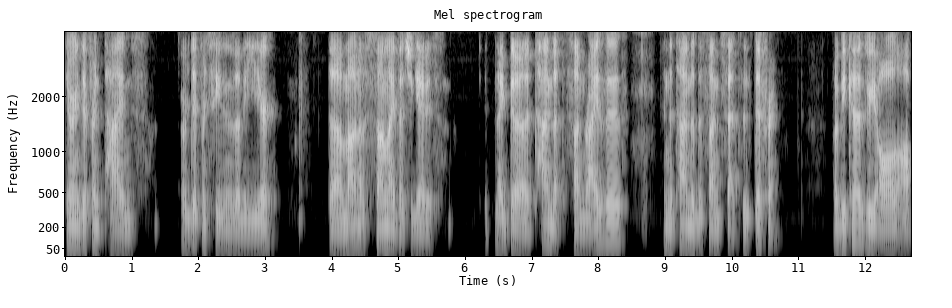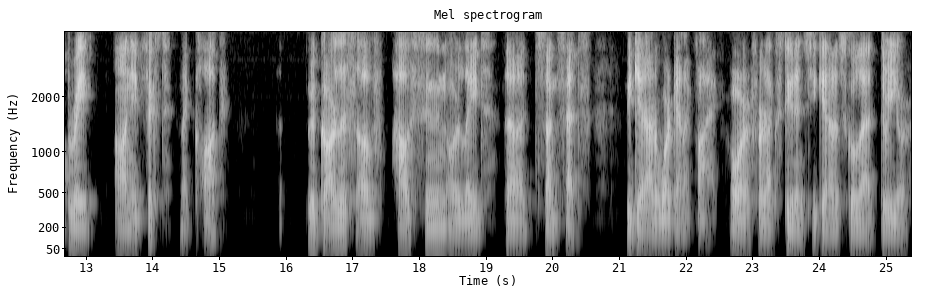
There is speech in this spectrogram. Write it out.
during different times or different seasons of the year, the amount of sunlight that you get is like the time that the sun rises and the time that the sun sets is different. But because we all operate on a fixed like clock, regardless of how soon or late the sun sets, we get out of work at like five. Or for like students, you get out of school at three or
